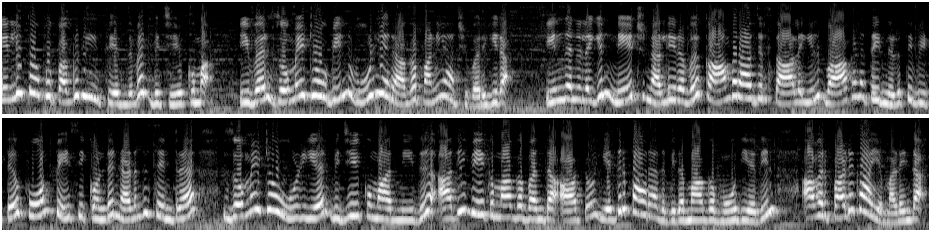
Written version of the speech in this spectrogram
நெல்லித்தோப்பு பகுதியைச் சேர்ந்தவர் விஜயகுமார். இவர் ஜொமேட்டோவில் ஊழியராக பணியாற்றி வருகிறார். இந்த நிலையில் நேற்று நள்ளிரவு காமராஜர் சாலையில் வாகனத்தை நிறுத்திவிட்டு போன் பேசிக்கொண்டு நடந்து சென்ற ஜொமேட்டோ ஊழியர் விஜயகுமார் மீது அதிவேகமாக வந்த ஆட்டோ எதிர்பாராத விதமாக மோதியதில் அவர் படுகாயமடைந்தார்.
